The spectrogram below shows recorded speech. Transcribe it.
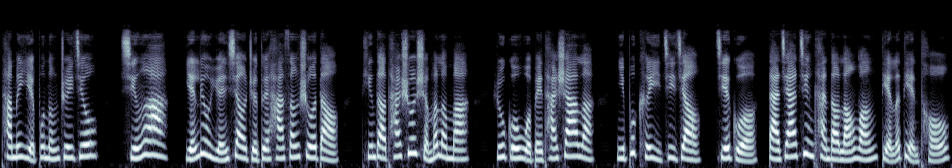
他们也不能追究。行啊，颜六元笑着对哈桑说道。听到他说什么了吗？如果我被他杀了，你不可以计较。结果大家竟看到狼王点了点头。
